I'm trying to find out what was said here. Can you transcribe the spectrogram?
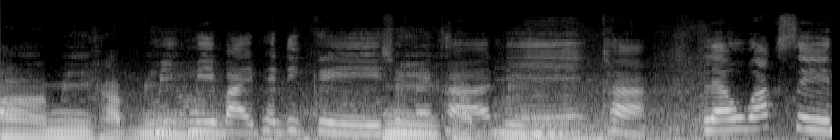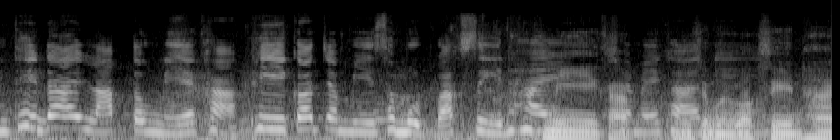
อ่ามีครับมีมีมีใบเพดิกรีใช่ไหมมีครัคะบอันนี้มีค่ะ แล้ววัคซีนที่ได้รับตรงนี้ค่ะ พี่ก็จะมีสมุดวัคซีนให้มีครับใช่ไหมคะมีสมุดวัคซีนให้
